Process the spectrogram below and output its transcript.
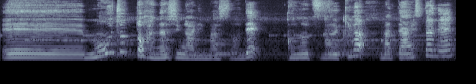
えー、もうちょっと話がありますので、この続きはまた明日ね。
